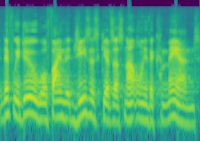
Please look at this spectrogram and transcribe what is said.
And if we do, we'll find that Jesus gives us not only the command,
